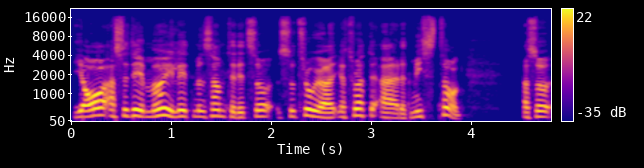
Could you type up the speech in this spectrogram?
Ja, alltså det är möjligt, men samtidigt så, så tror jag, jag tror att det är ett misstag. Alltså,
